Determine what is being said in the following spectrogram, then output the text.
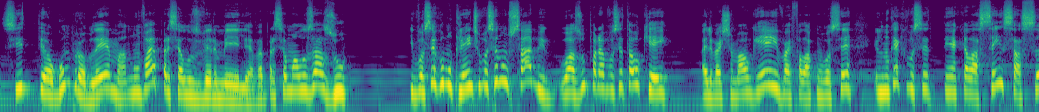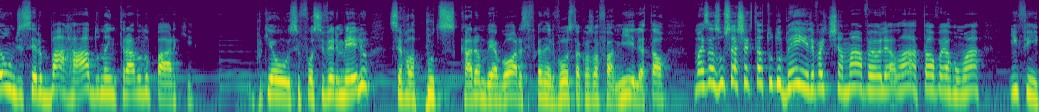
Se tem algum problema, não vai aparecer a luz vermelha, vai aparecer uma luz azul. E você, como cliente, você não sabe, o azul para você tá ok. Aí ele vai chamar alguém, vai falar com você. Ele não quer que você tenha aquela sensação de ser barrado na entrada do parque. Porque se fosse vermelho, você fala, putz, caramba, e agora? Você fica nervoso, tá com a sua família tal. Mas azul você acha que tá tudo bem, ele vai te chamar, vai olhar lá, tal, vai arrumar. Enfim,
